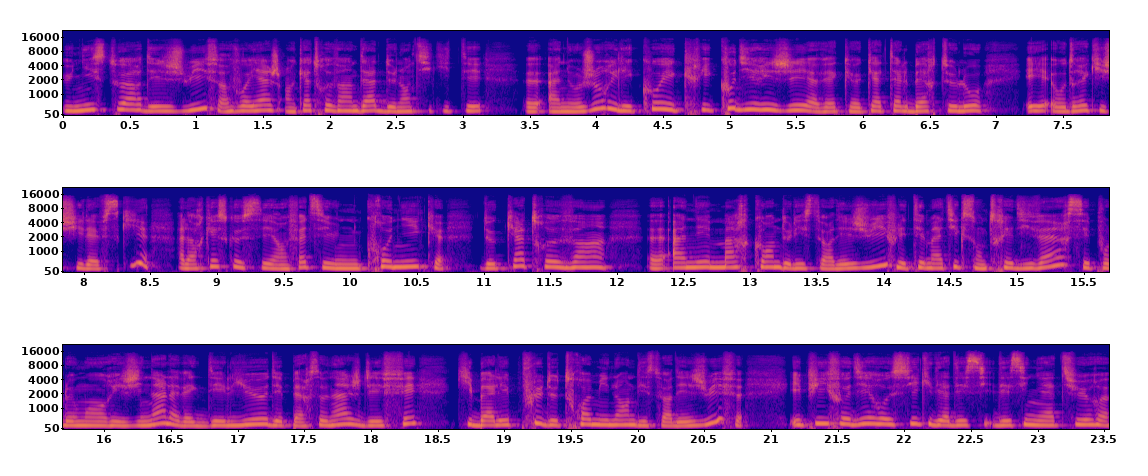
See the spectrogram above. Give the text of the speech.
Une histoire des Juifs, un voyage en 80 dates de l'Antiquité euh, à nos jours. Il est coécrit, co-dirigé avec euh, Berthelot et Audrey Kichilevski. Alors qu'est-ce que c'est? En fait, c'est une chronique de 80 euh, années marquantes de l'histoire des Juifs. Les thématiques sont très diverses et pour le moins originales, avec des lieux, des personnages, des faits qui balaient plus de 3000 ans de l'histoire des Juifs. Et puis, il faut dire aussi qu'il y a des, signatures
